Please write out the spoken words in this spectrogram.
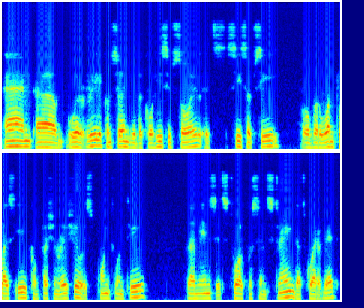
And um, we're really concerned with the cohesive soil. It's C sub C over 1 plus E compression ratio is 0.12. That means it's 12% strain. That's quite a bit.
